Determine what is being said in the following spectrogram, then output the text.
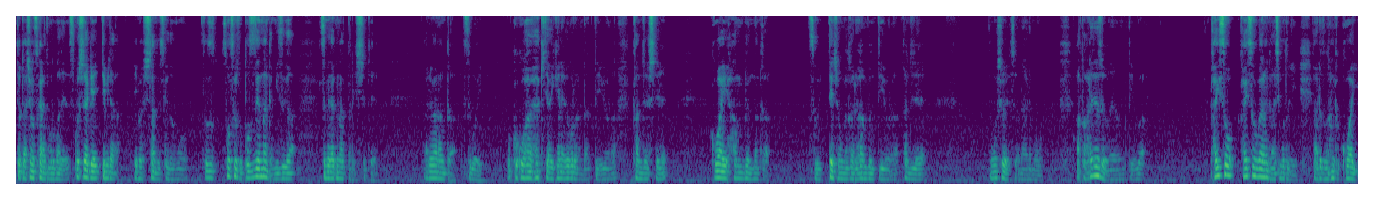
ちょっと足のつかないところまで少しだけ行ってみたりはしたんですけどもそうすると突然なんか水が冷たくなったりしててあれはなんかすごいここは来てはいけないところなんだっていうような感じがして怖い半分なんかすごいテンションがかかる半分っていうような感じで面白いですよねあれも。あとあれですよねなんていうか海藻海藻がなんか足元にあるとなんか怖いで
